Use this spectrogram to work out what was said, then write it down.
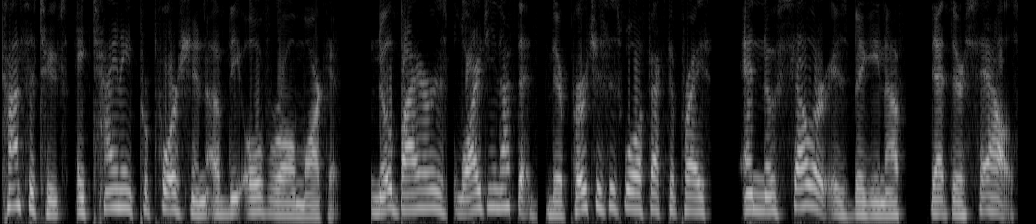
constitutes a tiny proportion of the overall market. No buyer is large enough that their purchases will affect the price, and no seller is big enough that their sales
